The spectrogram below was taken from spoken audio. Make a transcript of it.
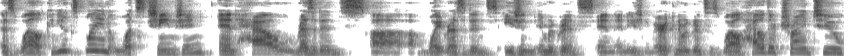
as well. Can you explain what's changing and how residents, uh, uh white residents, Asian immigrants, and, and Asian American immigrants as well, how they're trying to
